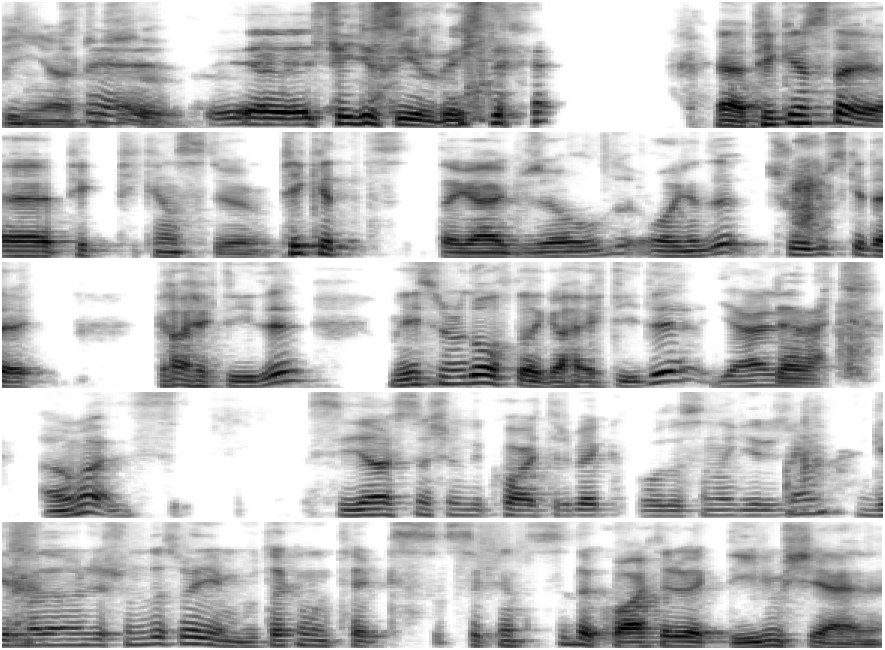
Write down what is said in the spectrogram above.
Bin yard üstü. E, e, feci sıyırdı işte. Ya Pickens de e, Pick, Pickens diyorum. Pickett de gayet güzel oldu. Oynadı. Trubisky de gayet iyiydi. Mason Rudolph da gayet iyiydi. Yani evet. ama Seahawks'ın şimdi quarterback odasına gireceğim. Girmeden önce şunu da söyleyeyim. Bu takımın tek sıkıntısı da quarterback değilmiş yani.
